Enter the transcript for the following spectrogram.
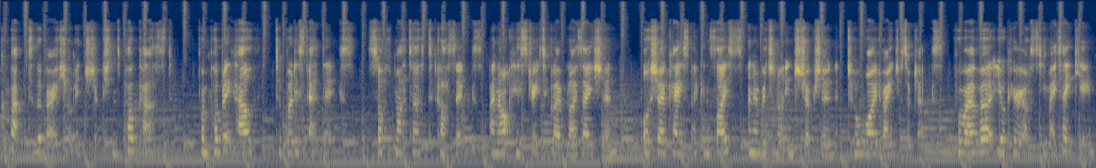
Welcome back to the Very Short Introductions podcast. From public health to Buddhist ethics, soft matter to classics, and art history to globalisation, we'll showcase a concise and original introduction to a wide range of subjects, for wherever your curiosity may take you.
